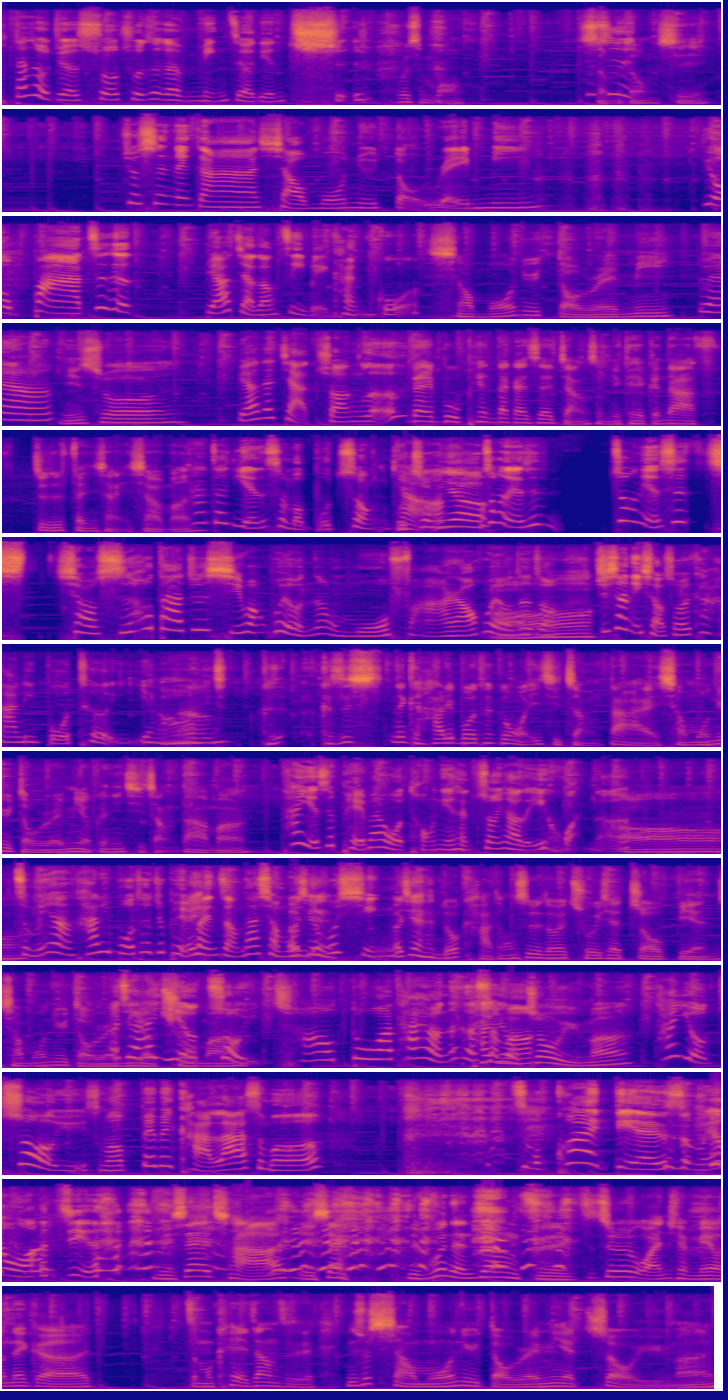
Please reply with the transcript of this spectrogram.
但是我觉得说出这个名字有点耻。为什么？什么东西？就是那个、啊、小魔女哆瑞咪，有吧？这个不要假装自己没看过。小魔女哆瑞咪，对啊。你是说不要再假装了？那一部片大概是在讲什么？你可以跟大家就是分享一下吗？他在演什么不重要，不重要，重点是重点是。小时候大家就是希望会有那种魔法，然后会有那种，哦、就像你小时候会看《哈利波特》一样啊。哦、可是可是那个《哈利波特》跟我一起长大哎，小魔女斗瑞没有跟你一起长大吗？他也是陪伴我童年很重要的一环呢、啊。哦，怎么样？《哈利波特》就陪伴你长大，小魔女就不行而。而且很多卡通是不是都会出一些周边？小魔女斗瑞，而且他也有咒语超多啊！他还有那个什么？他有咒语吗？他有咒语，什么贝贝卡拉什么？怎么快点？什么样？我忘记了。你现在查，你现在你不能这样子，就是完全没有那个，怎么可以这样子？你说小魔女哆瑞咪的咒语吗？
